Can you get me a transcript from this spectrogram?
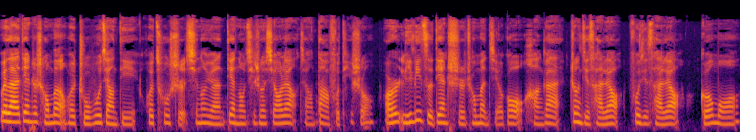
未来电池成本会逐步降低，会促使新能源电动汽车销量将大幅提升。而锂离子电池成本结构涵盖正极材料、负极材料、隔膜、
